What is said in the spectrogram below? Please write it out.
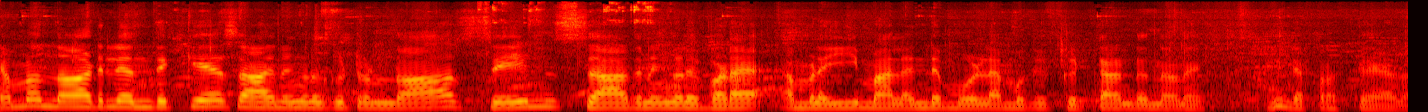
നമ്മളെ നാട്ടിൽ എന്തൊക്കെ സാധനങ്ങൾ കിട്ടുന്നുണ്ടോ? ആ സെയിം സാധനങ്ങൾ ഇവിടെ നമ്മളെ ഈ മലന്റെ മുകളിൽ നമുക്ക് കിട്ടാണ്ടെന്നാണ് ഇതിന്റെ പ്രത്യേകത.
